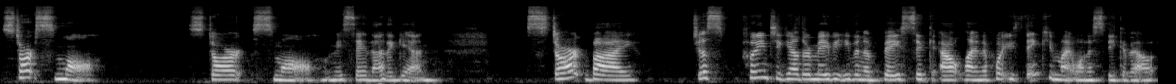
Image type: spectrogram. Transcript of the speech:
start small. Start small. Let me say that again. Start by just putting together maybe even a basic outline of what you think you might want to speak about.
